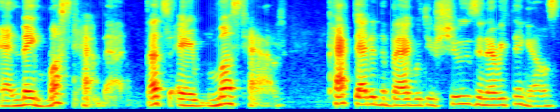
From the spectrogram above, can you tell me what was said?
And they must have that. That's a must have. Pack that in the bag with your shoes and everything else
